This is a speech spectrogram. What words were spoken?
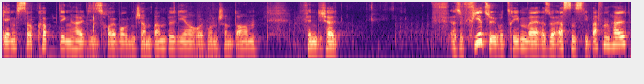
Gangster-Cop-Ding halt, dieses Räuber und Jambumble hier, Räuber und Gendarm, finde ich halt also viel zu übertrieben, weil also erstens die Waffen halt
